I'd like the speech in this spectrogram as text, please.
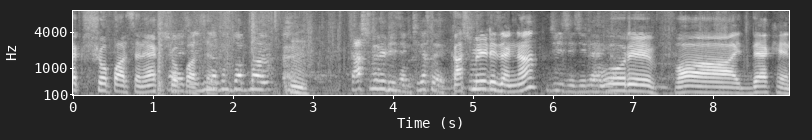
একশো পার্সেন্ট একশো কিন্তু আপনার কাশ্মীরি ডিজাইন ঠিক আছে? কাশ্মীরি ডিজাইন না? জি জি জি ওরে ভাই দেখেন।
